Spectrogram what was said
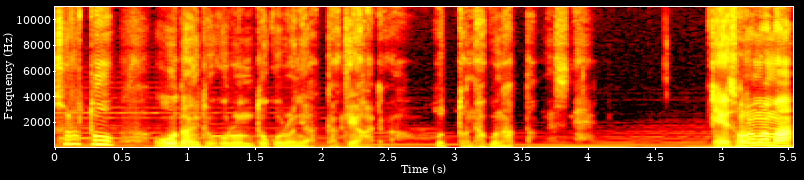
すると、台所のところにあった気配がふっとなくなったんですね。えー、そのまま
